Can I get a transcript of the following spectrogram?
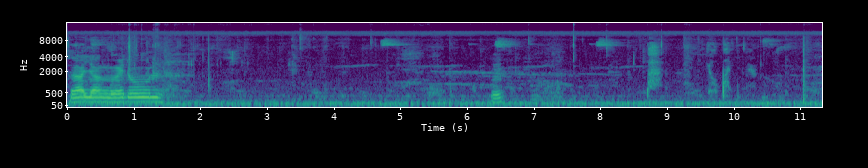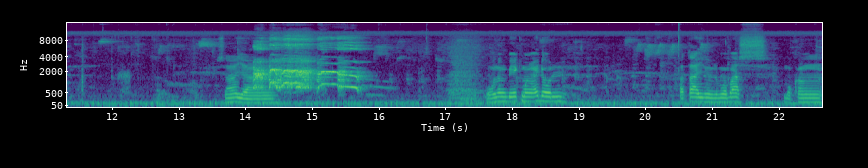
Sayang mga idol. Hmm? Sayang. Unang biik mga idol. Patay yung lumabas. Mukhang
